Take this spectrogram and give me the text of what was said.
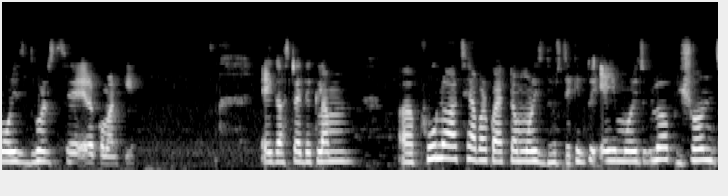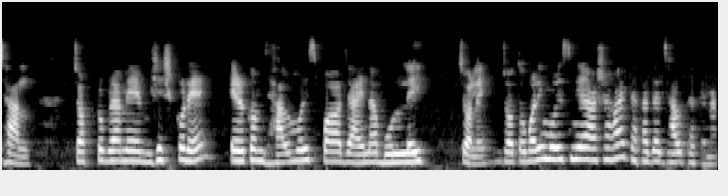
মরিচ ধরছে, এরকম আর কি। এই গাছটায় দেখলাম ফুলও আছে, আবার কয়েকটা মরিচ ধরছে, কিন্তু এই মরিচগুলো ভীষণ ঝাল। চট্টগ্রামে বিশেষ করে এরকম ঝাল মরিচ পাওয়া যায় না বললেই চলে। যতবারই মরিচ নিয়ে আসা হয়, দেখা যায় ঝাল থাকে না।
